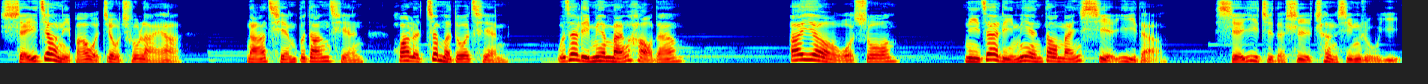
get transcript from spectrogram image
谁叫你把我救出来啊？拿钱不当钱，花了这么多钱，我在里面蛮好的。”哎呦，我说你在里面倒蛮写意的，写意指的是称心如意。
